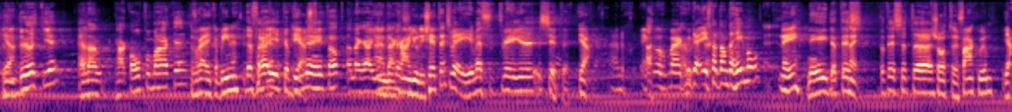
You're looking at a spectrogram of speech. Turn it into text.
is Ja. een deurtje. En dan ga ik openmaken. De vrije cabine. De vrije Ja, cabine juist. heet dat. En dan gaan jullie En daar met gaan jullie zitten. tweeën, met z'n tweeën zitten. Ja. En, ik- maar goed, is dat dan de hemel? Nee, Nee, dat is, Nee. Dat is het... eh, een soort eh, vacuüm. ja.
